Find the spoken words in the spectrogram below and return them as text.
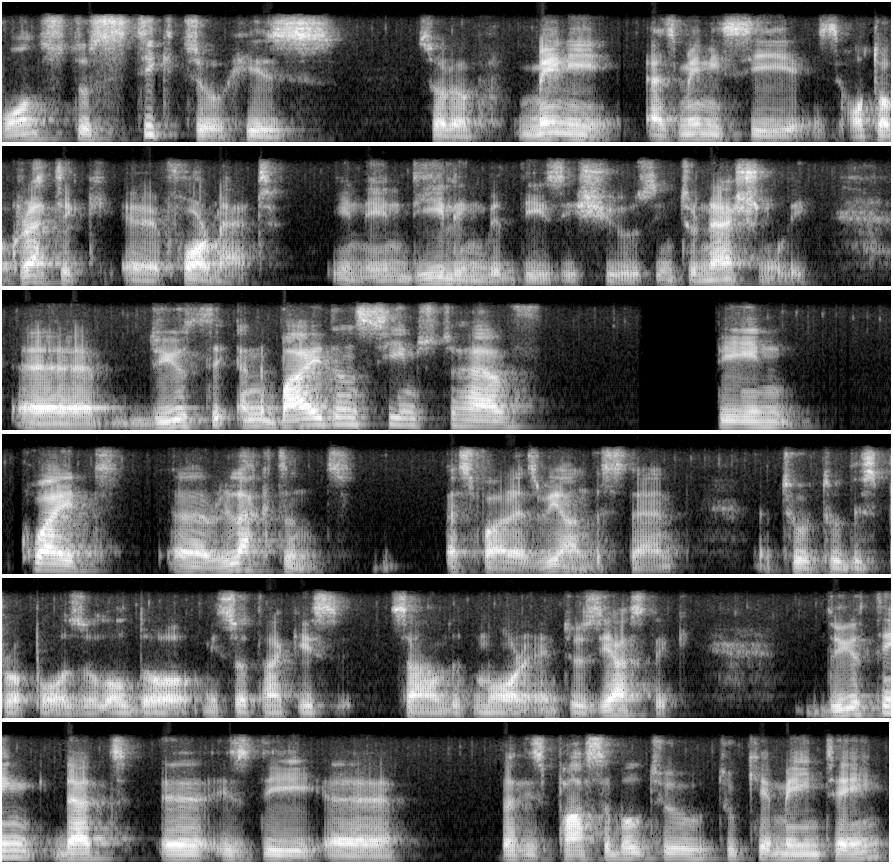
wants to stick to his sort of many, as many see, autocratic uh, format in, in dealing with these issues internationally. Uh, do you think, and Biden seems to have been quite uh, reluctant, as far as we understand, to, to this proposal, although Mitsotakis sounded more enthusiastic. Do you think that uh, is the uh, that is possible to to maintain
